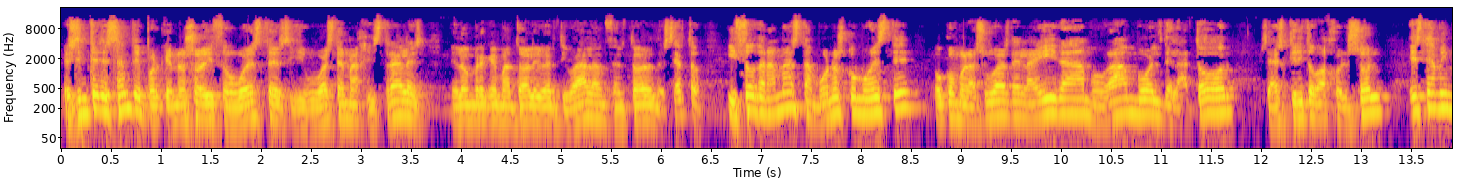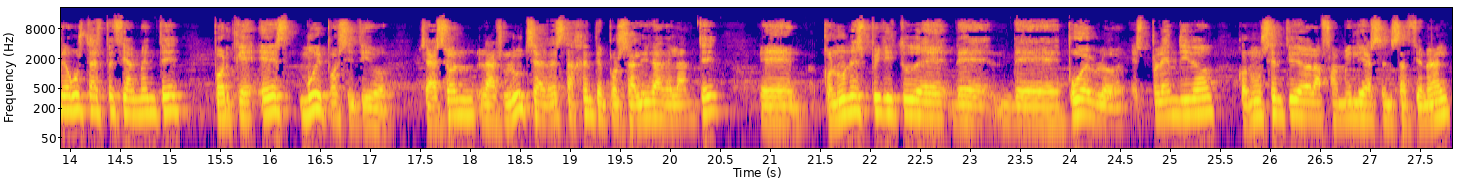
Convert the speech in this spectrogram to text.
Es interesante porque no solo hizo westerns y western magistrales, El hombre que mató a Liberty Balance, todo el desierto. Hizo dramas tan buenos como este o como Las uvas de la ira, Mogambo, El delator, se ha escrito bajo el sol. Este a mí me gusta especialmente porque es muy positivo. O sea, son las luchas de esta gente por salir adelante eh, con un espíritu de pueblo espléndido, con un sentido de la familia sensacional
